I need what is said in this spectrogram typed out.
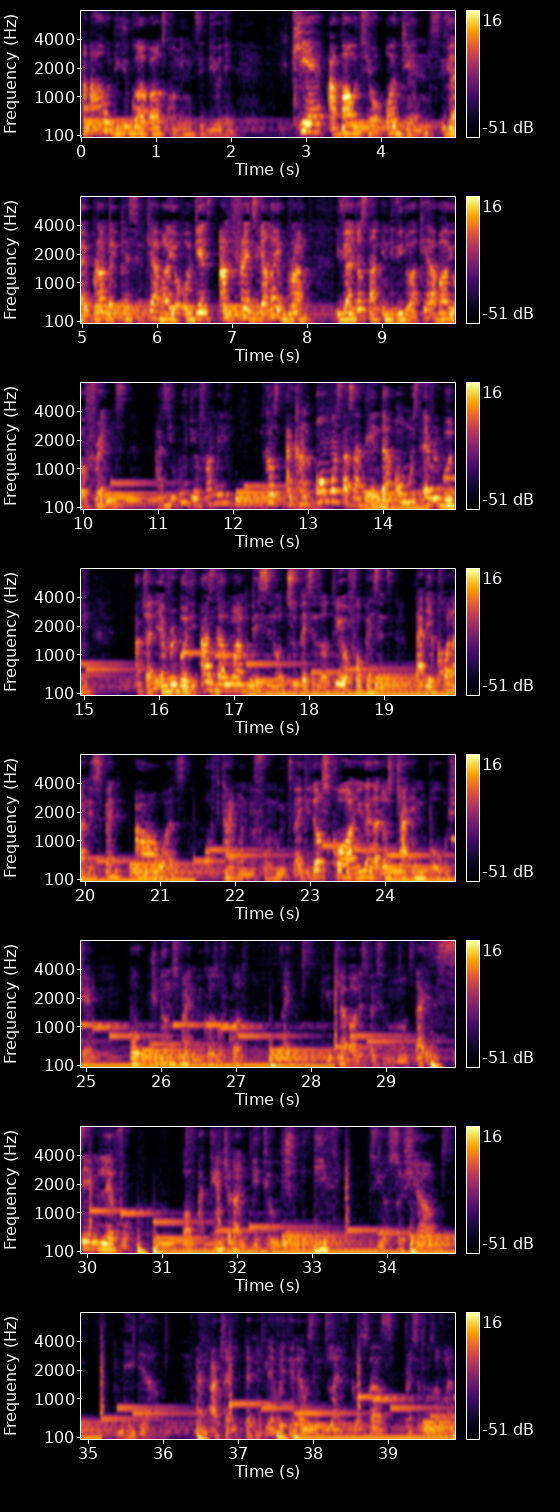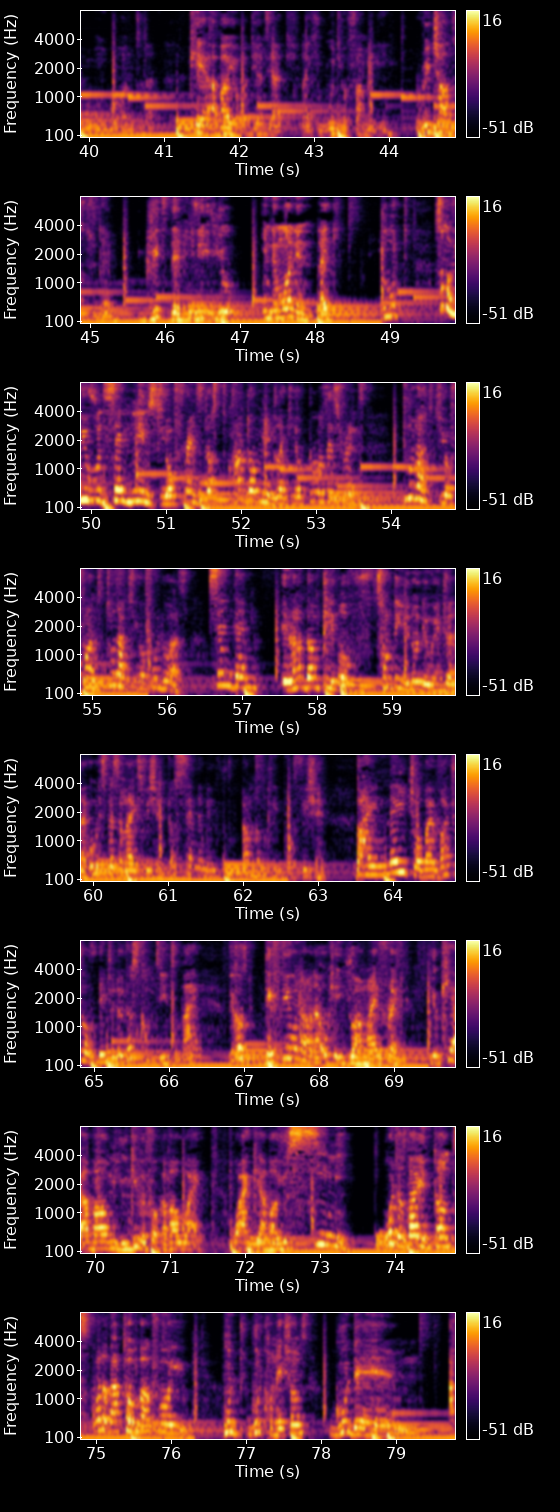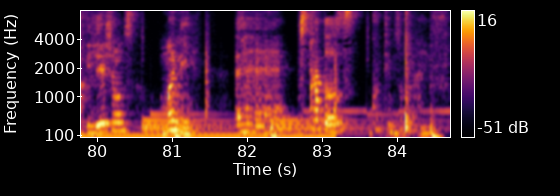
How do you go about community building? Care about your audience. If you're a brand or a person, care about your audience and friends. If you're not a brand, if you are just an individual, care about your friends as you would your family. Because I can almost ascertain that almost everybody, actually everybody, has that one person or two persons or three or four persons that they call and they spend hours of time on the phone with. Like you just call and you guys are just chatting bullshit. But you don't mind because of about this person or not. That is the same level of attention and detail you should give to your social media and actually technically everything else in life because that's principles of life we won't go on to that. Care about your audience like, like you would your family reach out to them greet them. If you, if you in the morning like you would some of you would send memes to your friends just random memes like your closest friends. Do that to your fans do that to your followers send them a random clip of something you know they will enjoy like oh this person likes fishing. Just send them a random clip of fishing. By nature by virtue of nature they'll just come to you to buy. Because they feel now that okay you are my friend. You care about me. You give a fuck about what i what i care about. You see me. What does that in turn what does that turn back for you? Good good connections good um, affiliations money uh, status good things of life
